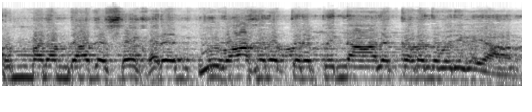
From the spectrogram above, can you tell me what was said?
കുമ്മനം രാജശേഖരൻ ഈ വാഹനത്തിന് പിന്നാലെ കടന്നു വരികയാണ്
